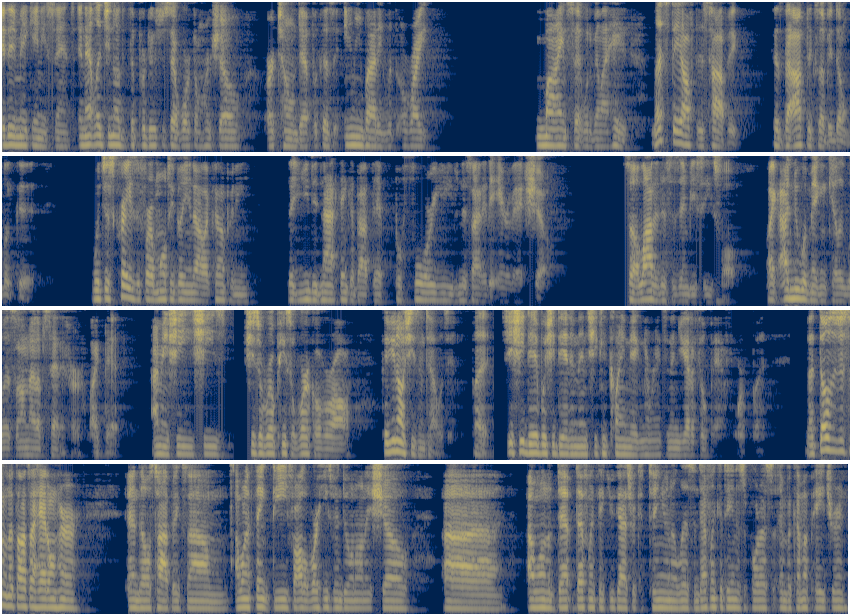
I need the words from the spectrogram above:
it. Didn't make any sense. And that lets you know that the producers that worked on her show are tone deaf because anybody with a right mindset would have been like, hey, let's stay off this topic because the optics of it don't look good. Which is crazy for a multi billion dollar company that you did not think about that before you even decided to air that show. So a lot of this is NBC's fault. Like I knew what Megyn Kelly was, so I'm not upset at her like that. I mean, she she's she's a real piece of work overall, because you know she's intelligent. But she she did what she did, and then she can claim ignorance, and then you got to feel bad for her. But but those are just some of the thoughts I had on her and those topics. Um, I want to thank D for all the work he's been doing on his show. Uh, I want to de- definitely thank you guys for continuing to listen. Definitely continue to support us and become a patron.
